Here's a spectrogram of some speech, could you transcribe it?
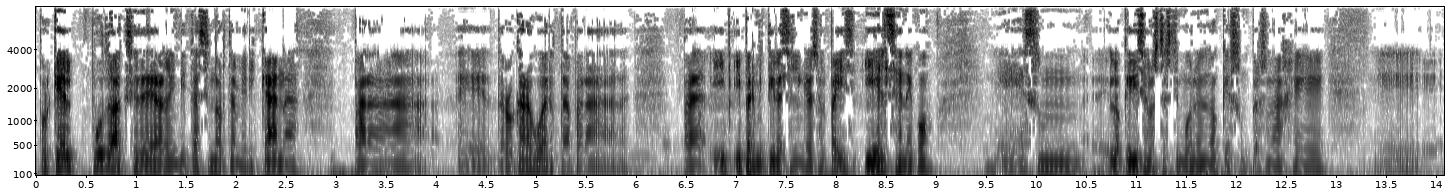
porque él pudo acceder a la invitación norteamericana para derrocar a Huerta, para y, permitirles el ingreso al país y él se negó. Es un, lo que dicen los testimonios, ¿no? Que es un personaje eh,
